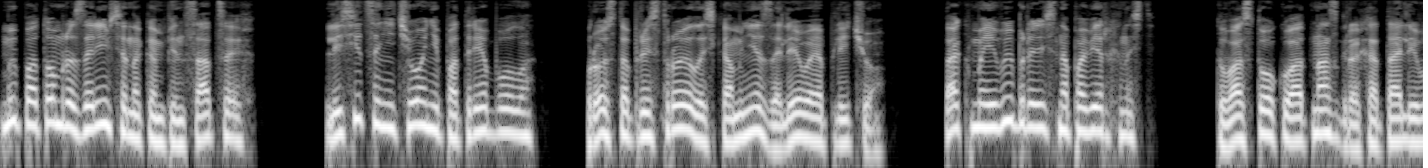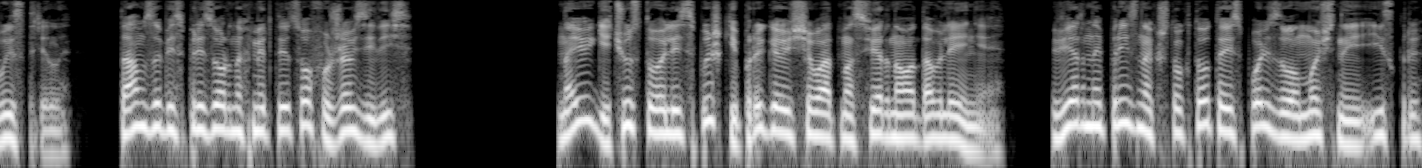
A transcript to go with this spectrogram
мы потом разоримся на компенсациях». Лисица ничего не потребовала, просто пристроилась ко мне за левое плечо. Так мы и выбрались на поверхность. К востоку от нас грохотали выстрелы. Там за беспризорных мертвецов уже взялись. На юге чувствовались вспышки прыгающего атмосферного давления. Верный признак, что кто-то использовал мощные искры.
